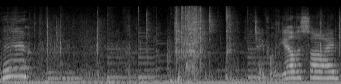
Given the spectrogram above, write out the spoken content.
there. Tape on the other side.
